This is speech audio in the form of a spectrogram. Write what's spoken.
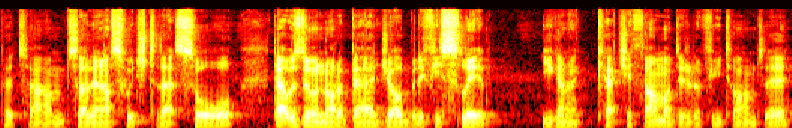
But um, so then I switched to that saw. That was doing not a bad job, but if you slip, you're going to catch your thumb. I did it a few times there.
